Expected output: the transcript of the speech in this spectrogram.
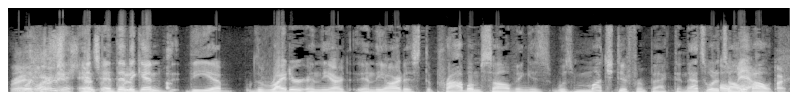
Right. Well, here's- and, and then again, th- the uh, the writer and the art and the artist, the problem solving is was much different back then. That's what it's Oh, all yeah, about. of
